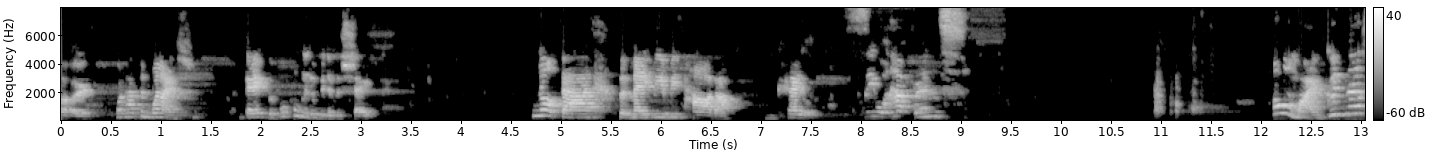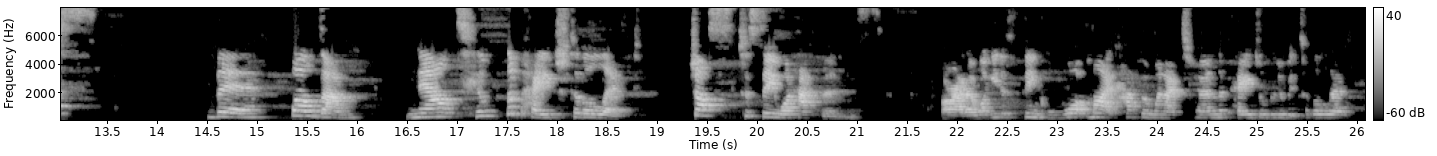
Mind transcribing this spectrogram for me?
Uh-oh. What happened when I gave the book a little bit of a shake? Not bad, but maybe a bit harder. Okay, let's see what happens. Oh my goodness. There, well done. Now tilt the page to the left just to see what happens. All right, I want you to think what might happen when I turn the page a little bit to the left.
